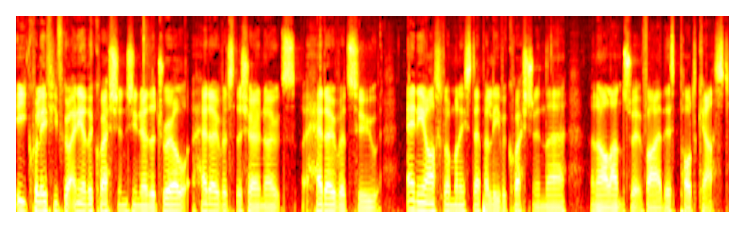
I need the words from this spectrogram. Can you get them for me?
Equally, if you've got any other questions, you know the drill. Head over to the show notes, head over to any article on Money Stepper, leave a question in there, and I'll answer it via this podcast.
